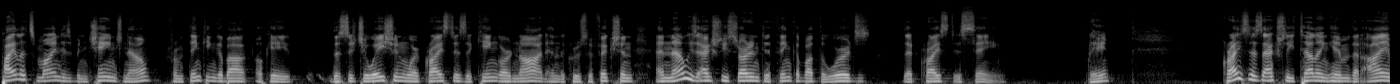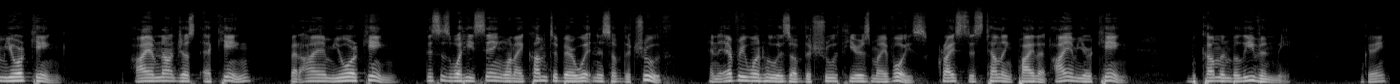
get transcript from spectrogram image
Pilate's mind has been changed now from thinking about okay, the situation where Christ is a king or not, and the crucifixion, and now he's actually starting to think about the words that Christ is saying. Okay? Christ is actually telling him that I am your king. I am not just a king, but I am your king. This is what he's saying when I come to bear witness of the truth. And everyone who is of the truth hears my voice. Christ is telling Pilate, I am your king. Come and believe in me. Okay?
